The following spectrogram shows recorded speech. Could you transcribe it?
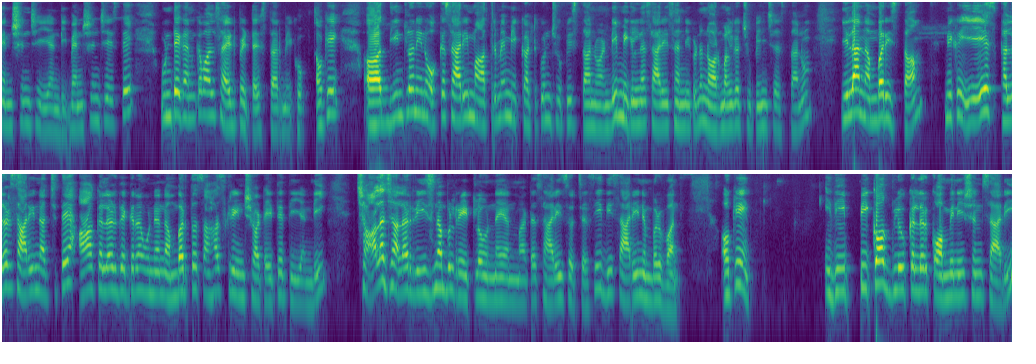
మెన్షన్ చేయండి. మెన్షన్ చేస్తే ఉంటే కనుక వాళ్ళు సైడ్ పెట్టేస్తారు మీకు. ఓకే దీంట్లో నేను ఒక్క సారీ మాత్రమే మీకు కట్టుకుని చూపిస్తాను అండి. మిగిలిన సారీస్ అన్నీ కూడా నార్మల్గా చూపించేస్తాను. ఇలా నంబర్ ఇస్తాం. మీకు ఏ కలర్ సారీ నచ్చితే ఆ కలర్ దగ్గర ఉన్న నంబర్తో సహా స్క్రీన్ షాట్ అయితే తీయండి. చాలా చాలా రీజనబుల్ రేట్లో ఉన్నాయి అన్నమాట సారీస్ వచ్చేసి. ఇది సారీ నెంబర్ వన్ ఓకే ఇది peacock blue colour combination sari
